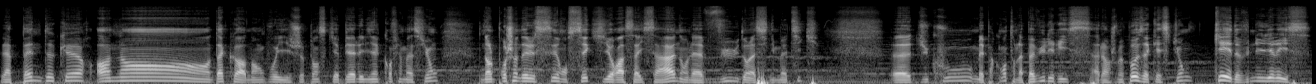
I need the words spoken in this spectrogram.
La peine de cœur? Oh non D'accord, donc oui, je pense qu'il y a bien et bien confirmation. Dans le prochain DLC, on sait qu'il y aura Saïsaan, on l'a vu dans la cinématique. Euh, du coup, mais par contre, on n'a pas vu l'Iris. Alors je me pose la question, qu'est devenu l'Iris?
